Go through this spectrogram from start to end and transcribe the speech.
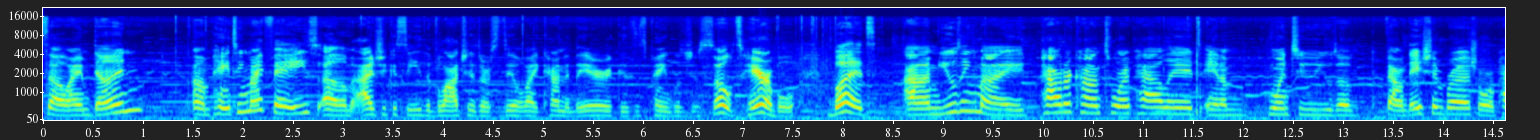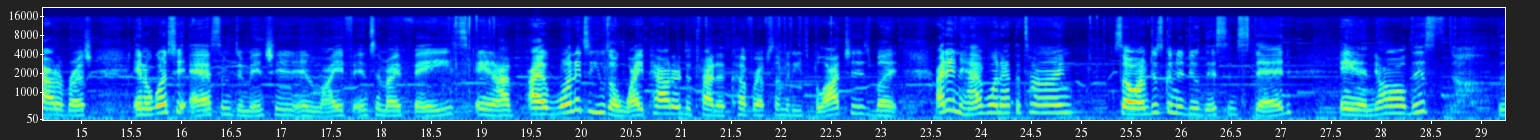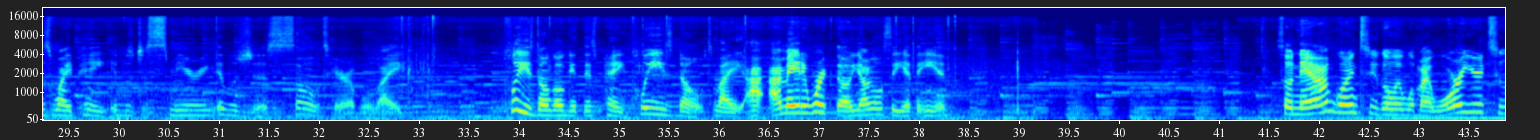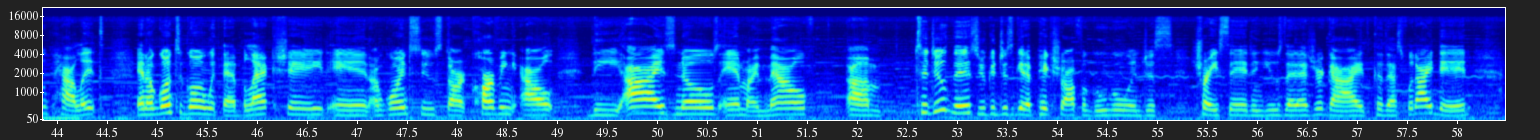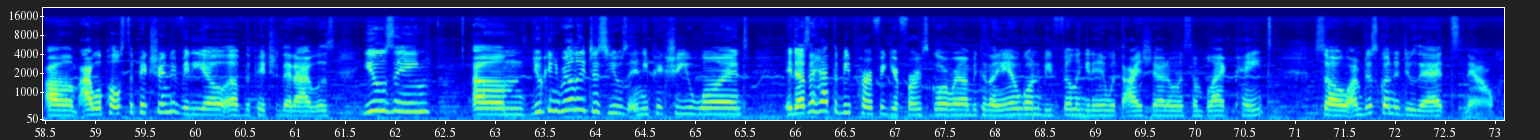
So I'm done um, painting my face. Um, as you can see, the blotches are still like kind of there because this paint was just so terrible. But I'm using my powder contour palette and I'm going to use a foundation brush or a powder brush and I'm going to add some dimension and life into my face and I, I wanted to use a white powder to try to cover up some of these blotches but I didn't have one at the time so I'm just going to do this instead and y'all this this white paint it was just smearing. It was just so terrible. Like please don't go get this paint. Please don't. Like I, I made it work though. Y'all gonna see at the end. So now I'm going to go in with my Warrior 2 palette and I'm going to go in with that black shade and I'm going to start carving out the eyes, nose, and my mouth. Um, to do this, you could just get a picture off of Google and just trace it and use that as your guide because that's what I did. Um, I will post a picture in the video of the picture that I was using. Um, you can really just use any picture you want. It doesn't have to be perfect your first go around because I am going to be filling it in with eyeshadow and some black paint. So I'm just going to do that now.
